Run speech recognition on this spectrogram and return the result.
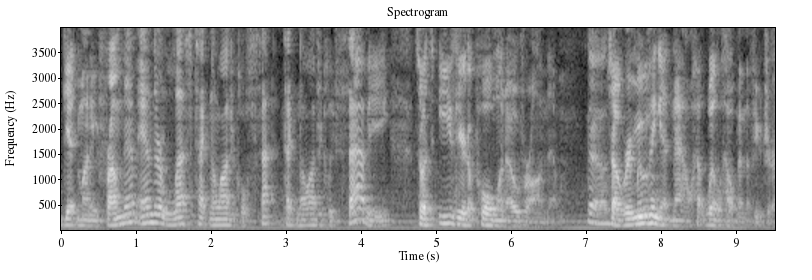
get money from them, and they're less technological sa- technologically savvy, so it's easier to pull one over on them. Yeah. So removing it now will help in the future.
